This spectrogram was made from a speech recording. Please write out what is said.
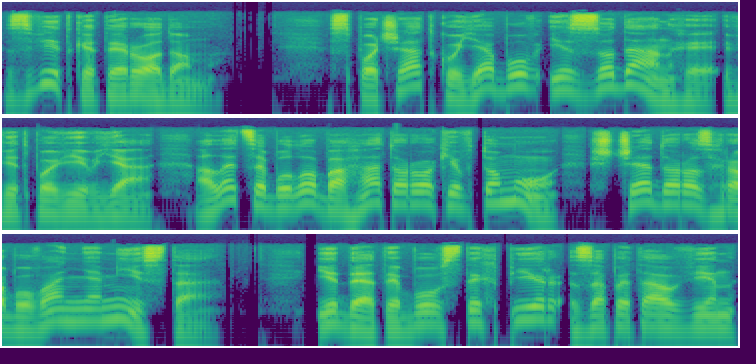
Звідки ти родом? Спочатку я був із Зоданги, відповів я, але це було багато років тому, ще до розграбування міста. І де ти був з тих пір? запитав він,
